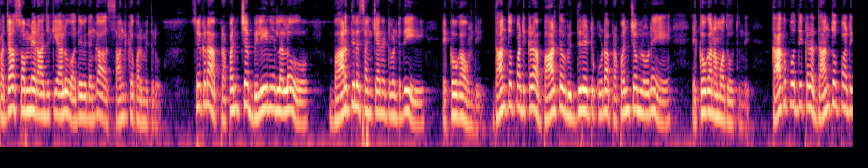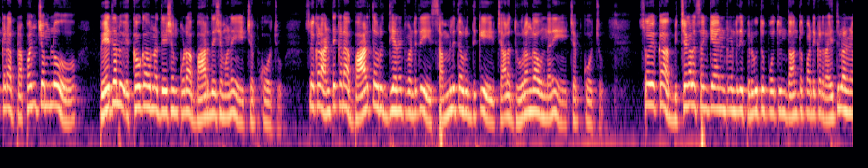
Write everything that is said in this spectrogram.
ప్రజాస్వామ్య రాజకీయాలు అదేవిధంగా సాంఘిక పరిమితులు. సో ఇక్కడ ప్రపంచ బిలీనీర్లలో భారతీయుల సంఖ్య అనేటువంటిది ఎక్కువగా ఉంది. దాంతోపాటు ఇక్కడ భారత వృద్ధి రేటు కూడా ప్రపంచంలోనే ఎక్కువగా నమోదవుతుంది. కాకపోతే ఇక్కడ దాంతోపాటు ఇక్కడ ప్రపంచంలో పేదలు ఎక్కువగా ఉన్న దేశం కూడా భారతదేశం అని చెప్పుకోవచ్చు. సో ఇక్కడ అంటే ఇక్కడ భారత వృద్ధి అనేటువంటిది సమ్మిళిత వృద్ధికి చాలా దూరంగా ఉందని చెప్పుకోవచ్చు. సో యొక్క బిచ్చగల సంఖ్య అనేటువంటిది పెరుగుతూ పోతుంది. దాంతోపాటు ఇక్కడ రైతులు అనే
